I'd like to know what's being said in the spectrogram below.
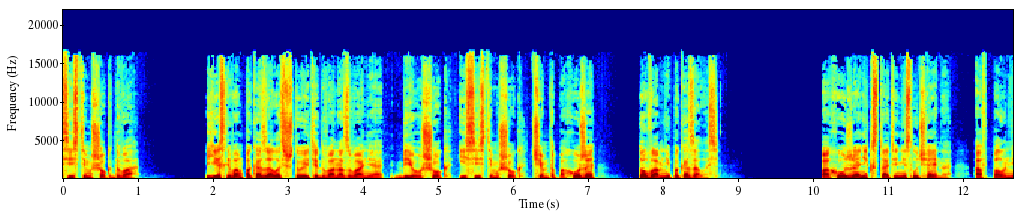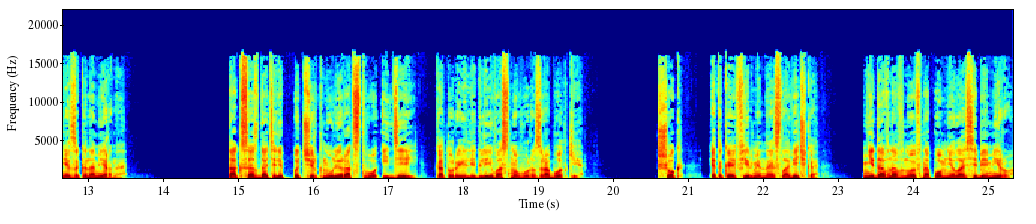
System Shock 2. Если вам показалось, что эти два названия BioShock и Shock чем-то похожи, то вам не показалось. Похожи они, кстати, не случайно, а вполне закономерно. Так создатели подчеркнули родство идей, которые легли в основу разработки. «Шок» — этакое фирменное словечко, недавно вновь напомнило о себе миру,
